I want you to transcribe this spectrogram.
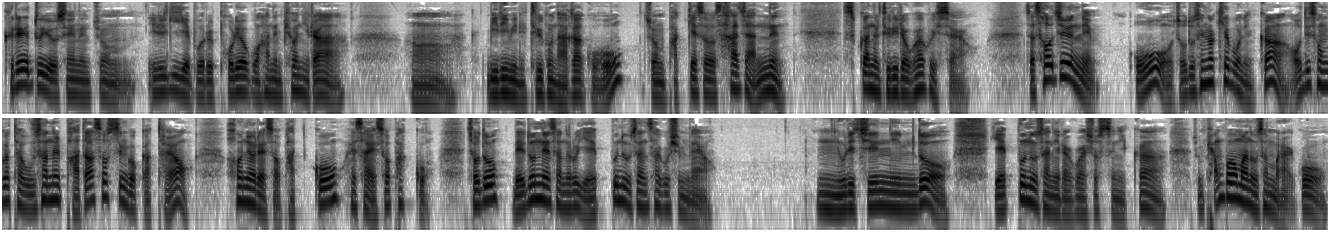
그래도 요새는 좀 일기예보를 보려고 하는 편이라, 어, 미리미리 들고 나가고, 좀 밖에서 사지 않는 습관을 들이려고 하고 있어요. 자, 서지은님. 오, 저도 생각해보니까 어디선가 다 우산을 받아서 쓴 것 같아요. 헌혈에서 받고, 회사에서 받고. 저도 내돈내산으로 예쁜 우산 사고 싶네요. 음, 우리 지은님도 예쁜 우산이라고 하셨으니까 좀 평범한 우산 말고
